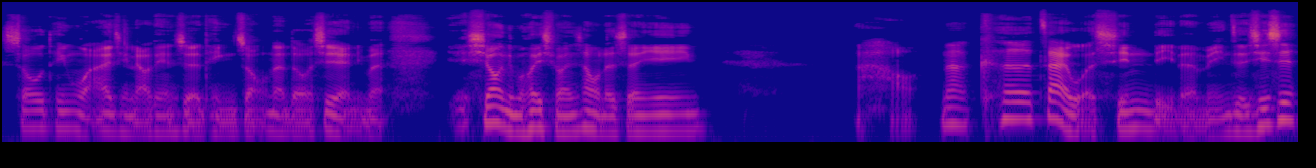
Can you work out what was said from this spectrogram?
收听我爱情聊天室的听众，那都谢谢你们，也希望你们会喜欢上我的声音。好。那刻在我心里的名字，其实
